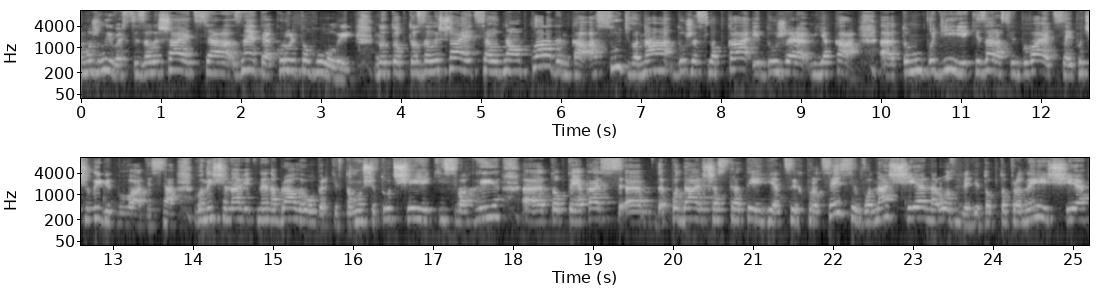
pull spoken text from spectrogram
можливості. Залишається, знаєте, король то голий. Ну тобто залишається одна обкладинка, а суть вона дуже слабка і дуже м'яка. Тому події, які зараз відбуваються і почали відбуватися, вони ще навіть не набрали обертів, тому що тут ще якісь ваги, е, тобто якась е, подальша стратегія цих процесів, вона ще на розгляді, тобто про неї ще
